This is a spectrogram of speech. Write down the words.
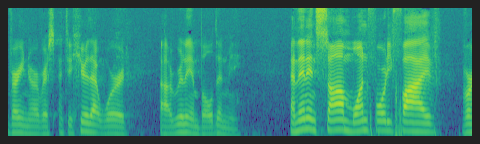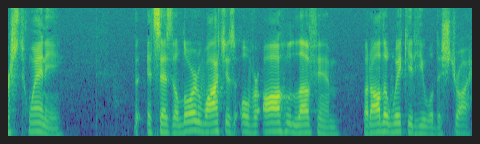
very nervous. And to hear that word uh, really emboldened me. And then in Psalm 145, verse 20, it says, The Lord watches over all who love him, but all the wicked he will destroy.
